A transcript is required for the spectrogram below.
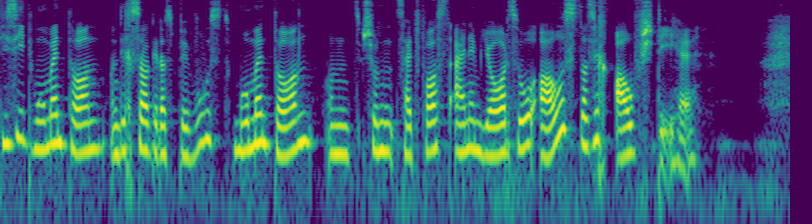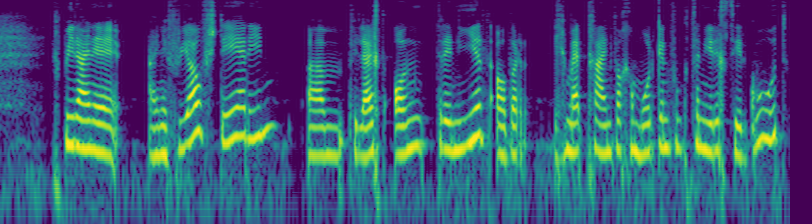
die sieht momentan, und ich sage das bewusst, momentan und schon seit fast einem Jahr so aus, dass ich aufstehe. Ich bin eine, eine Frühaufsteherin, ähm, vielleicht antrainiert, aber ich merke einfach, am Morgen funktioniere ich sehr gut.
